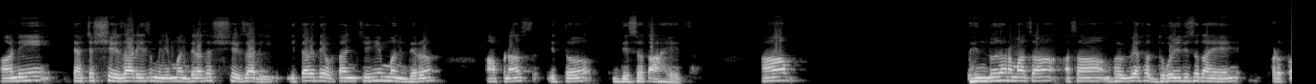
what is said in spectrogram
आणि त्याच्या शेजारीच म्हणजे मंदिराच्या शेजारी इतर देवतांचीही मंदिरं आपणास इथं दिसत आहेत. हा हिंदू धर्माचा असा भव्य असा ध्वज दिसत आहे फडक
